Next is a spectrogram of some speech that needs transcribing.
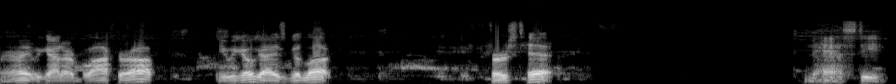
Alright, we got our blocker up. Here we go, guys. Good luck. First hit. Nasty.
